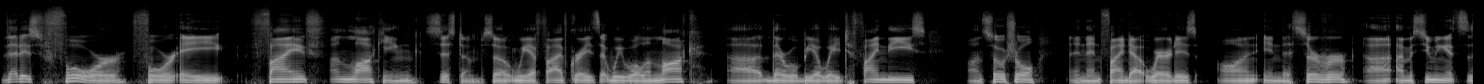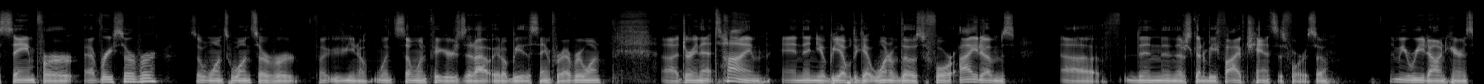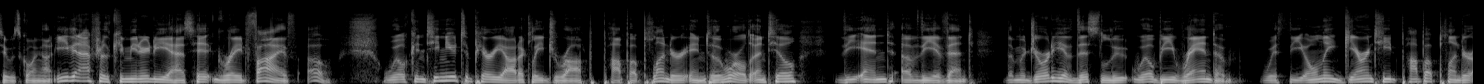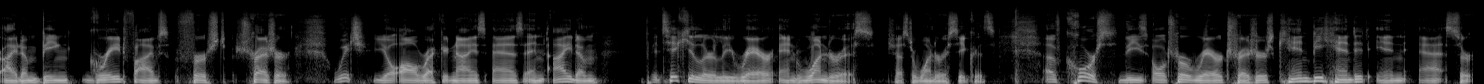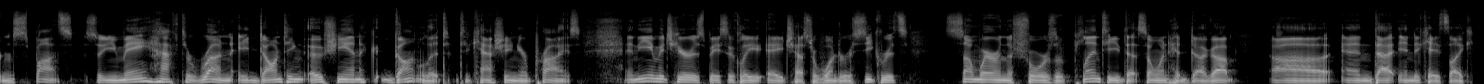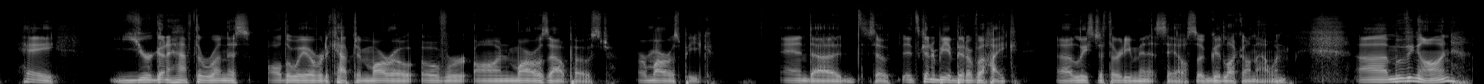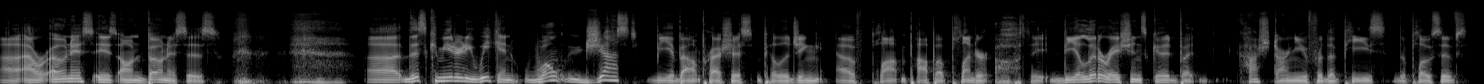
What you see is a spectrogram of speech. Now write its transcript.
That is four for a five unlocking system. So we have five grades that we will unlock. Uh, there will be a way to find these on social and then find out where it is on in the server. Uh, I'm assuming it's the same for every server. So once one server, you know, once someone figures it out, it'll be the same for everyone uh, during that time, and then you'll be able to get one of those four items. Uh, then, then there's going to be five chances for it. So let me read on here and see what's going on. Even after the community has hit grade five, oh, we'll continue to periodically drop pop up plunder into the world until the end of the event. The majority of this loot will be random, with the only guaranteed pop up plunder item being Grade 5's First Treasure, which you'll all recognize as an item particularly rare and wondrous. Chest of Wondrous Secrets. Of course, these ultra rare treasures can be handed in at certain spots, so you may have to run a daunting oceanic gauntlet to cash in your prize. And the image here is basically a Chest of Wondrous Secrets somewhere in the shores of plenty that someone had dug up. Uh, and that indicates, like, hey, you're to have to run this all the way over to Captain Morrow over on Morrow's Outpost or Morrow's Peak. And uh, so it's to be a bit of a hike, uh, at least a 30 minute sail. So good luck on that one. Uh, moving on, uh, our onus is on bonuses. Uh, this community weekend won't just be about precious pillaging of pop up plunder. Oh, the, the alliteration's good, but gosh darn you for the P's, the plosives.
